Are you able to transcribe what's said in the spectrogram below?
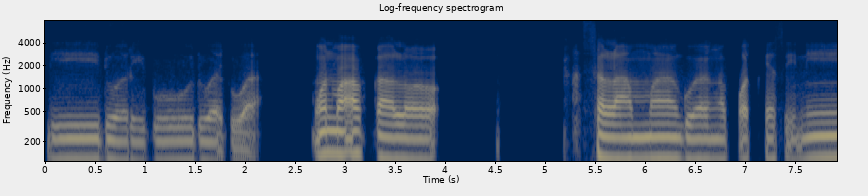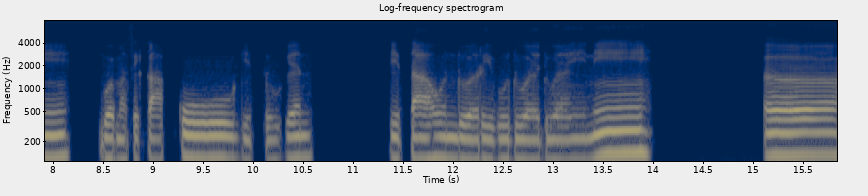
di 2022. Mohon maaf kalau selama gue nge-podcast ini gue masih kaku gitu kan. Di tahun 2022 ini eh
